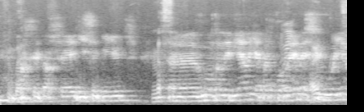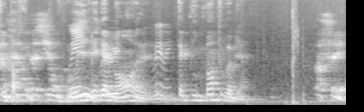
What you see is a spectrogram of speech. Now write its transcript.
Parfait, parfait. 17 minutes. Merci. vous m'entendez bien, il n'y a pas de problème. Est-ce que vous voyez ma présentation? Oui, également. Techniquement, tout va bien. Parfait.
